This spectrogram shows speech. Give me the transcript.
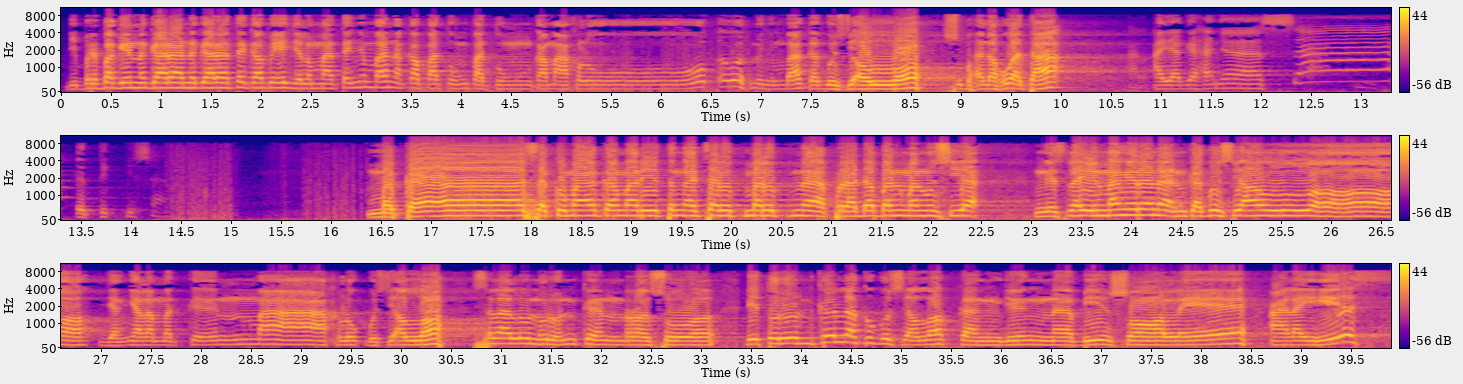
Di berbagai negara-negara TKB jelemate nyembah naka patung-patung ka makhluk. Uh, menyembah kagusya Allah subhanahu wa ta'ala. Ayah hanya sa etik pisan. maka sakuma kamari tengah carut marutna peradaban manusia. Nges lain mangeranan kagusi Allah. Jangan nyalamatkan makhluk gusti Allah selalu nurunkan Rasul. Diturunkan laku gusti Allah kangjeng Nabi Soleh alaihis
